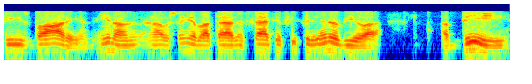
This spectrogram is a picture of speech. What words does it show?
bee's body, and you know, and I was thinking about that. In fact, if you could interview a a bee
